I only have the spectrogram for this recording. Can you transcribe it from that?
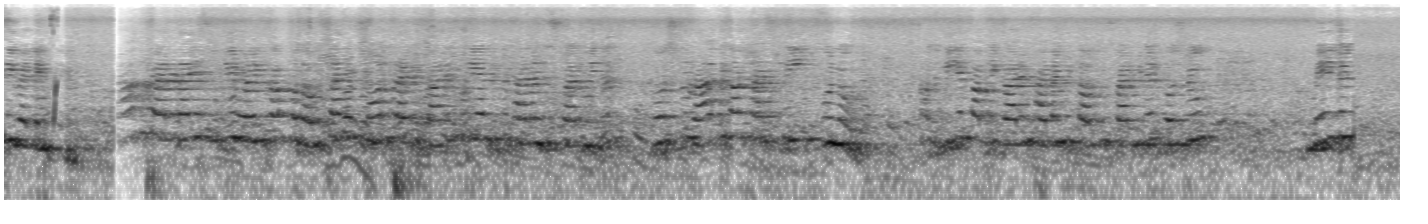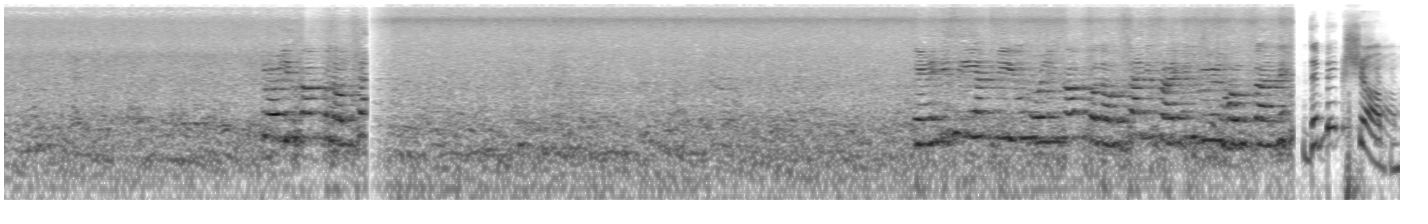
Paradise World Cup for the outstanding small private car square meters goes to Radhika Shastri For the medium public car 500,000 square meters goes to Major The Big Shop.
